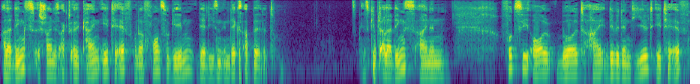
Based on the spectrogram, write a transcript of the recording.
Allerdings scheint es aktuell kein ETF oder Fonds zu geben, der diesen Index abbildet. Es gibt allerdings einen FTSE All World High Dividend Yield ETF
